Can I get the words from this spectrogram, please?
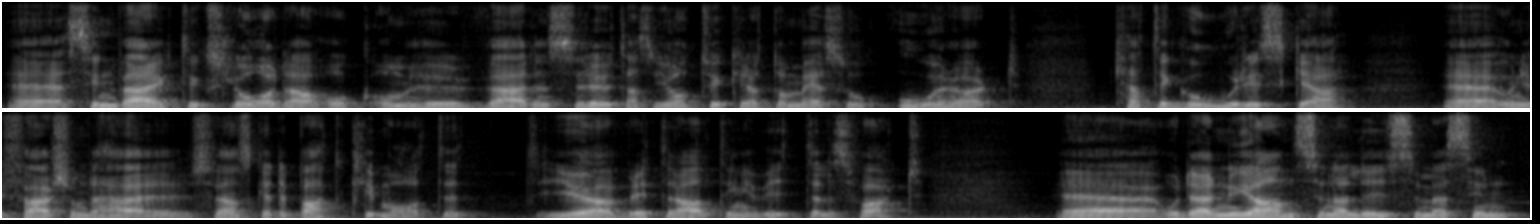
eh, sin verktygslåda och om hur världen ser ut. Alltså jag tycker att de är så oerhört kategoriska. Eh, ungefär som det här svenska debattklimatet i övrigt där allting är vitt eller svart. Eh, och där nyanserna lyser med sin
